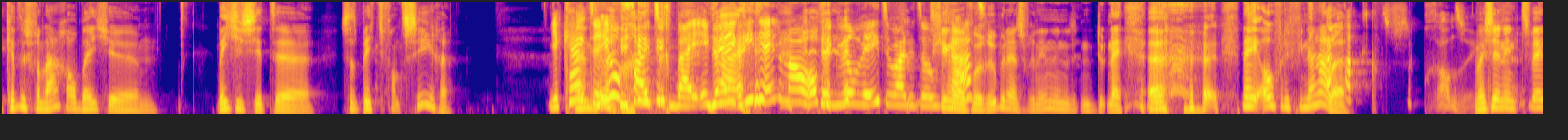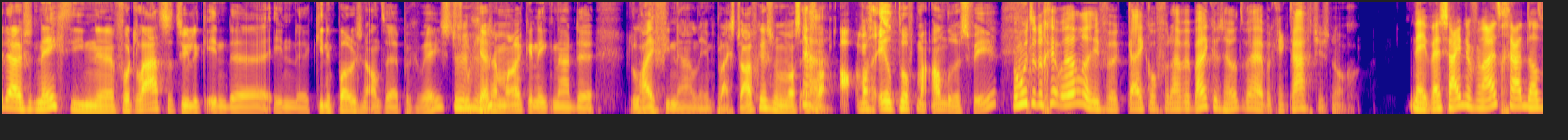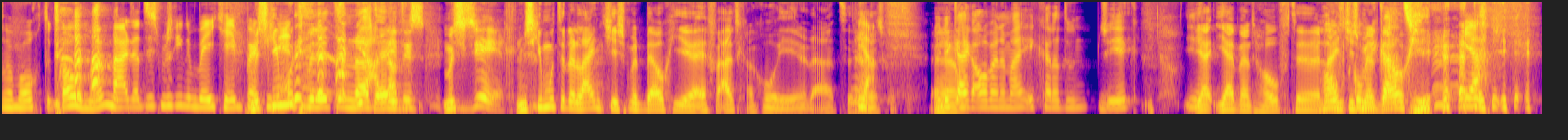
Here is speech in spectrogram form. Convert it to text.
ik heb dus vandaag al een beetje, een beetje zitten, zit een beetje fantaseren. Je kijkt En- er heel guitig bij. Ik Ja. weet niet helemaal of ik wil weten waar dit Het over ging gaat. over Ruben en zijn vriendin. in de- Nee, eh, nee over de finale. Wij zijn in 2019 eh, voor het laatst natuurlijk in de, in de Kinepolis in Antwerpen geweest. Vorig Mhm. jaar zijn Mark en ik naar de live finale in Pleis 12 geweest. Dat was echt Ja. wel, was heel tof, maar andere sfeer. We moeten nog wel even kijken of we daar weer bij kunnen zijn, want wij hebben geen kaartjes nog. Nee, wij zijn ervan uitgegaan dat we mogen komen. maar dat is misschien een beetje impertinent. Misschien moeten we dit inderdaad ja, even... dat is mis- zeer. Misschien moeten we de lijntjes met België even uit gaan gooien, inderdaad. Eh, Ja. dat is goed. Jullie Ehm, kijken allebei naar mij, ik ga dat doen, zie ik. Ja. Jij, jij bent hoofd, eh, lijntjes met. België. Ja.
